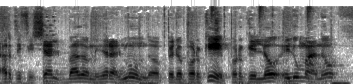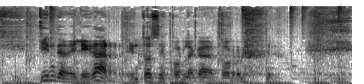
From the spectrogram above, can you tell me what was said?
artificial va a dominar al mundo. ¿Pero por qué? Porque lo, el humano tiende a delegar. Entonces, por la... Por,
